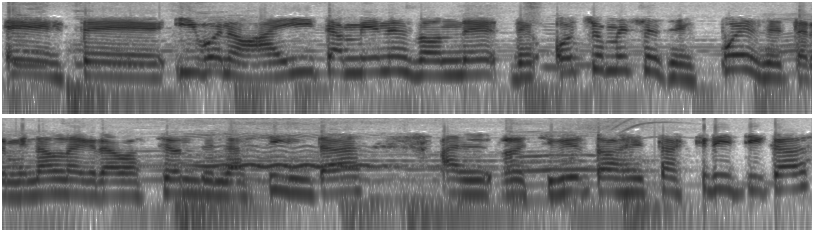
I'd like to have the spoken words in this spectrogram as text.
Este, y bueno, ahí también es donde, de ocho meses después de terminar la grabación de la cinta, al recibir todas estas críticas,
